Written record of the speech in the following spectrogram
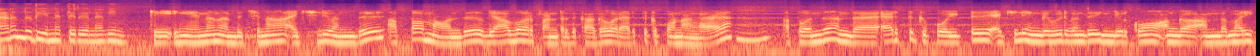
நடந்தது என்ன திரு நவீன்? ஓகே இங்க என்ன நடந்துச்சுன்னா ஆக்சுவலி வந்து அப்பா அம்மா வந்து வியாபாரம் பண்றதுக்காக ஒரு இடத்துக்கு போனாங்க. அப்போ வந்து அந்த இடத்துக்கு போயிட்டு ஆக்சுவலி எங்க வீடு வந்து இங்க இருக்கோம். அங்க அந்த மாதிரி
